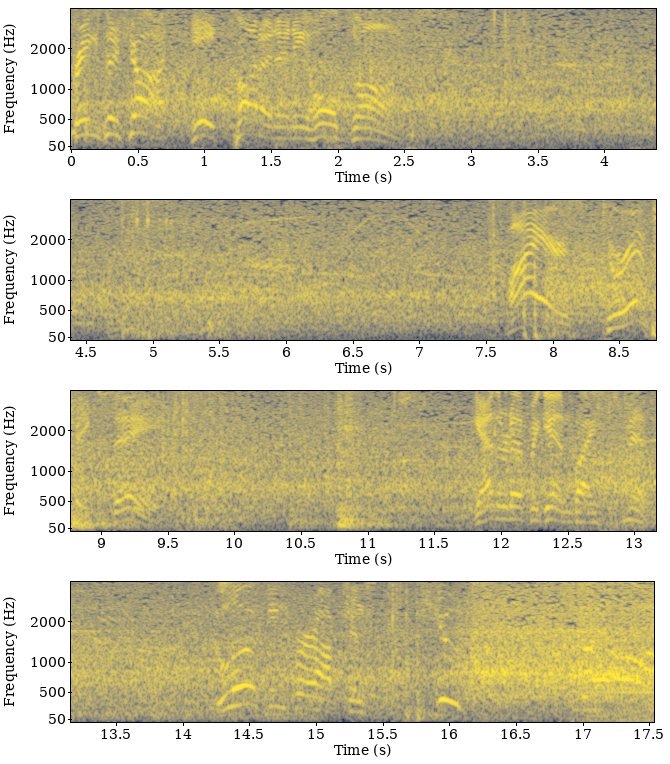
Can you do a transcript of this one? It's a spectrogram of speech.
Brings a shot. He caught it and he holds on. Terrific save. Gathered up again by Smith. Looking for options. Shoots. Scores!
